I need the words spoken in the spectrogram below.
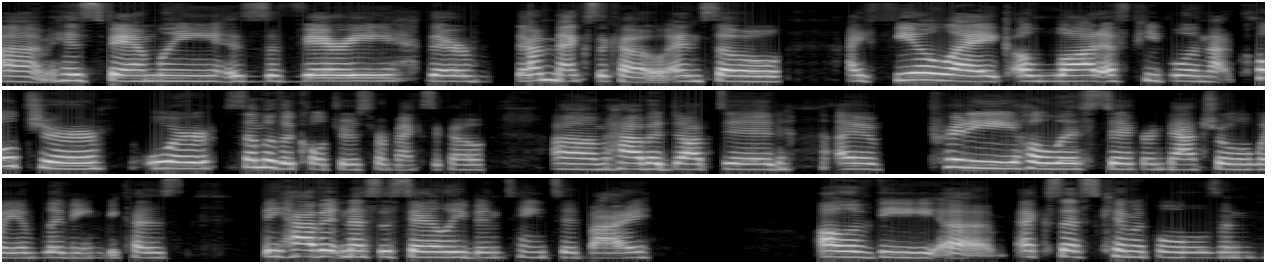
Um, his family is a very they're they're from Mexico, and so I feel like a lot of people in that culture, or some of the cultures from Mexico, um, have adopted a pretty holistic or natural way of living because they haven't necessarily been tainted by all of the uh, excess chemicals and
